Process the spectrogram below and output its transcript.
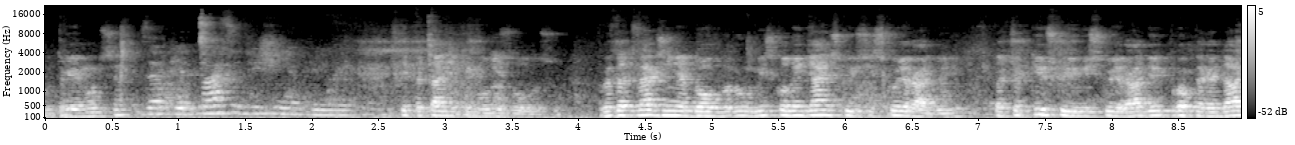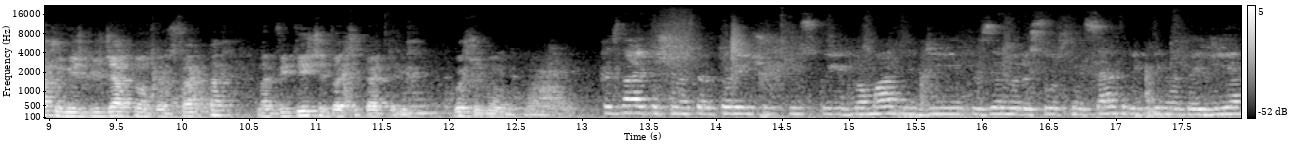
Утримався? За 15 рішення прийнято. Ті питання, які були з голосу. Про затвердження договору між Колодянською сільською радою та Чортківською міською радою про передачу міжбюджетного трансферта на 2025 рік. Прошу Миколаївна. Ви знаєте, що на території Чортківської громади діє інклюзивно-ресурсний центр, який надає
